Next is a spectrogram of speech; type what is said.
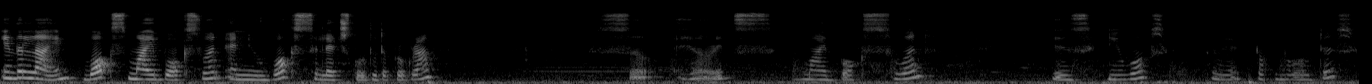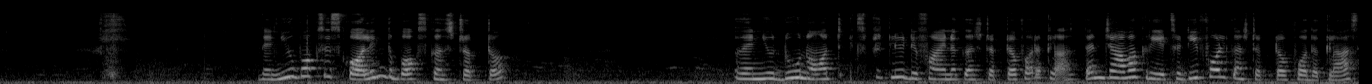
in the line box my box 1 and new box, let's go to the program. So here it's my box 1 is new box. So we are talking about this. The new box is calling the box constructor when you do not explicitly define a constructor for a class, then Java creates a default constructor for the class.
